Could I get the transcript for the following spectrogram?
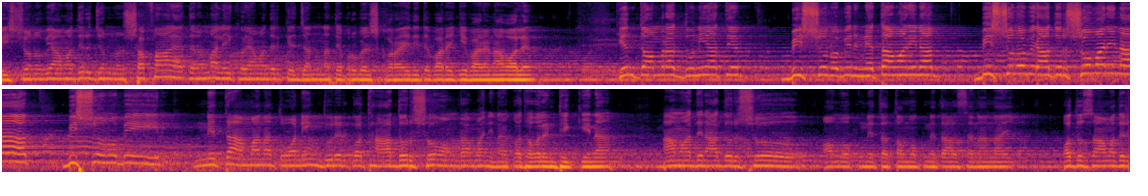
বিশ্বনবী আমাদের জন্য সাফায়াতের মালিক হয়ে আমাদেরকে জান্নাতে প্রবেশ করাই দিতে পারে কি পারে না বলে কিন্তু আমরা দুনিয়াতে বিশ্বনবীর নেতা মানি না, বিশ্বনবীর আদর্শ মানি না, বিশ্বনবীর নেতা মানা তো অনেক দূরের কথা, আদর্শ আমরা মানি না। কথা বলেন ঠিক কিনা? আমাদের আদর্শ অমক নেতা তমক নেতা আছে না নাই? অথচ আমাদের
